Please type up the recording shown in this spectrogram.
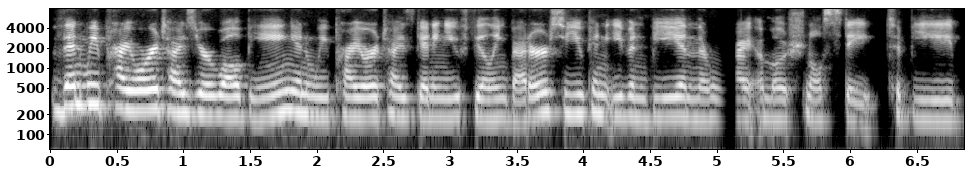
then we prioritize your well-being and we prioritize getting you feeling better. So you can even be in the right emotional state to be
